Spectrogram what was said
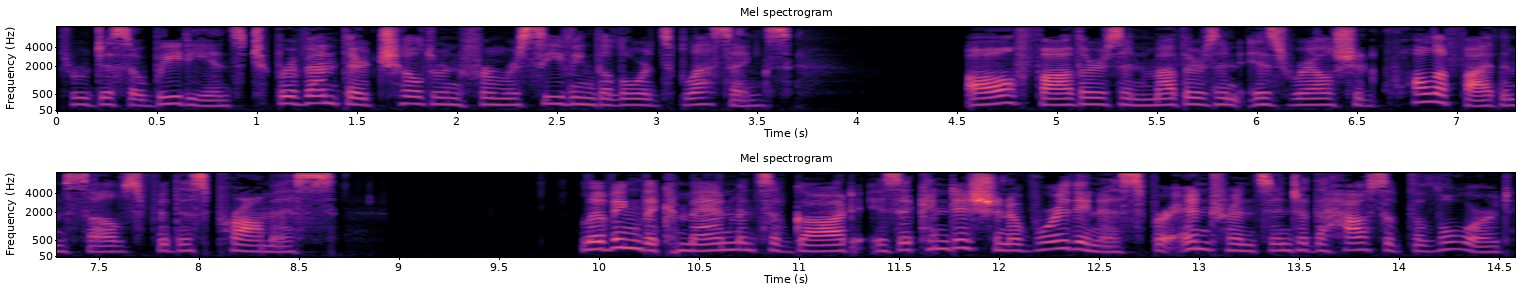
through disobedience, to prevent their children from receiving the Lord's blessings. All fathers and mothers in Israel should qualify themselves for this promise. Living the commandments of God is a condition of worthiness for entrance into the house of the Lord.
